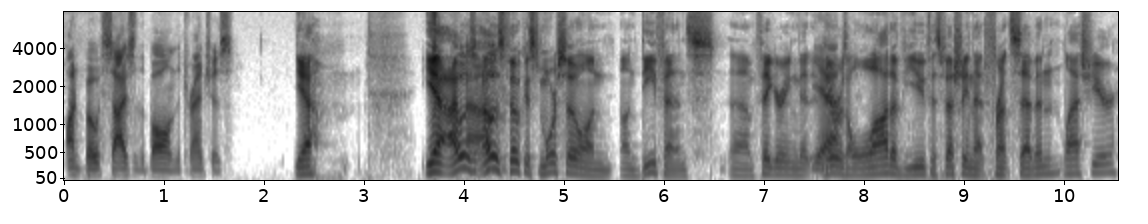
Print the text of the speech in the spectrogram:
on both sides of the ball in the trenches. Yeah. Yeah, I was um, I was um, focused more so on on defense, um, figuring that yeah. there was a lot of youth, especially in that front seven last year.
